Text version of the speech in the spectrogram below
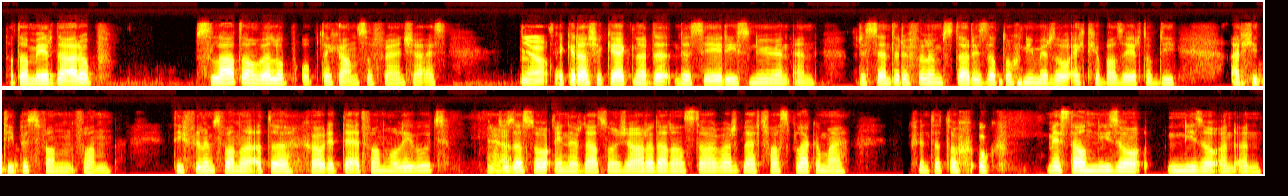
dat dat meer daarop slaat dan wel op, op de ganse franchise. Ja. Zeker als je kijkt naar de, de series nu en, en recentere films, daar is dat toch niet meer zo echt gebaseerd op die archetypes van, van die films van de, de gouden tijd van Hollywood. Ja. Dus dat is zo, inderdaad zo'n genre dat aan Star Wars blijft vastplakken, maar ik vind het toch ook meestal niet zo, niet zo een, een,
